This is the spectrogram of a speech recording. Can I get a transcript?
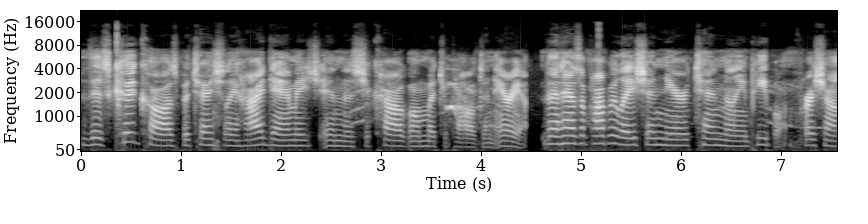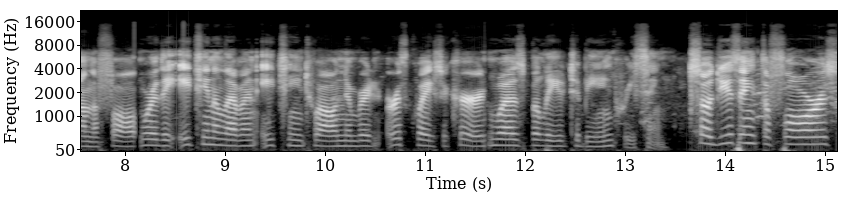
This could cause potentially high damage in the Chicago metropolitan area that has a population near 10 million people. Pressure on the fault, where the 1811-1812 New Madrid earthquakes occurred, was believed to be increasing. So, do you think the floors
